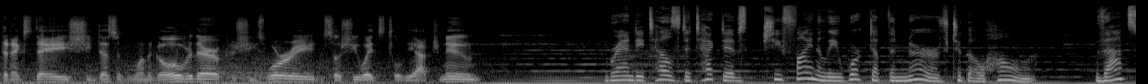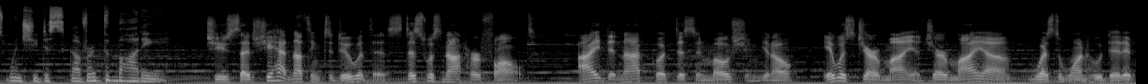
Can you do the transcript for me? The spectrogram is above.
The next day, she doesn't want to go over there because she's worried, so she waits till the afternoon. Brandy tells detectives she finally worked up the nerve to go home. That's when she discovered the body. She said she had nothing to do with this. This was not her fault. I did not put this in motion, you know. It was Jeremiah. Jeremiah was the one who did it.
